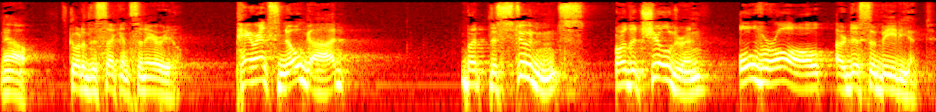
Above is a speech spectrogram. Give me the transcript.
Now, let's go to the second scenario. Parents know God, but the students or the children overall are disobedient.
